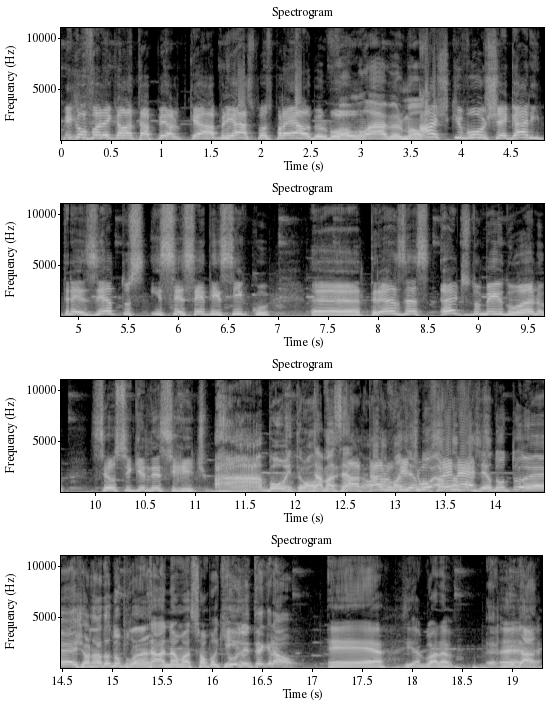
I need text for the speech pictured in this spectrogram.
Por que, que eu falei que ela tá perto? Porque abre aspas pra ela, meu irmão. Vamos lá, meu irmão. Acho que vou chegar em 365 eh, transas antes do meio do ano se eu seguir nesse ritmo. Ah, bom, então Tá, mas ela tá no fazendo, ritmo ela tá frenético. fazendo tu- é, jornada dupla, né? Tá, não, mas só um pouquinho. Tudo integral. É. E agora? É, cuidado.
